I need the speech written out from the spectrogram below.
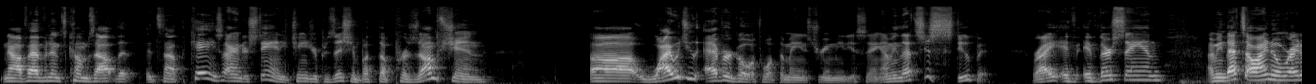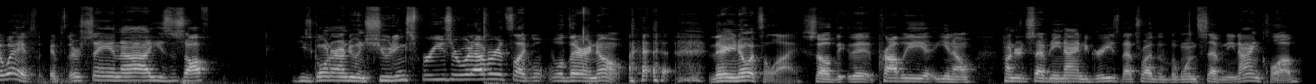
Now, if evidence comes out that it's not the case, I understand you change your position, but the presumption. Uh, why would you ever go with what the mainstream media is saying? I mean, that's just stupid, right? If if they're saying, I mean, that's how I know right away. If if they're saying, uh, he's a soft he's going around doing shooting sprees or whatever, it's like, well, well there I know. there you know it's a lie. So the, the, probably, you know, 179 degrees, that's why they're the 179 club.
